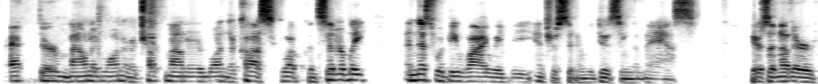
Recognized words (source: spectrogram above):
tractor mounted one or a truck mounted one, the costs go up considerably. And this would be why we'd be interested in reducing the mass. Here's another,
